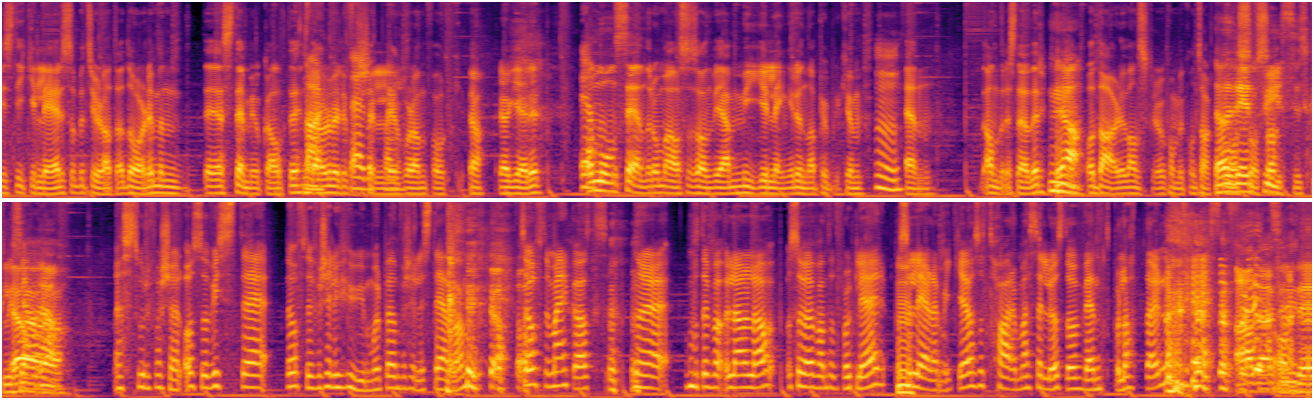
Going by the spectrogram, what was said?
hvis de ikke ler, så betyr det at det er dårlig, men det stemmer jo ikke alltid. Nei, det er jo veldig det er forskjellig hvordan folk ja, reagerer. Ja. Og noen scenerom er også sånn vi er mye lenger unna publikum Mm. enn andre steder. Mm. Og da er det jo vanskeligere å komme i kontakt med oss også. fysisk, liksom. Ja, ja. Ja. Det er stor forskjell. Også hvis det, det er ofte forskjellig humor på de forskjellige stedene. Så jeg ofte merka at når jeg måtte la, la, la, og så er jeg vant til at folk ler, og så Mm. ler de ikke, og så tar jeg meg selv og står og venter på latteren. Og det er så, flaut! det Ja, så det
